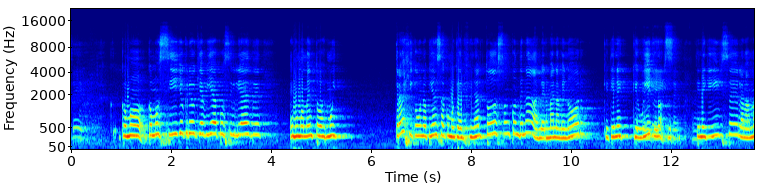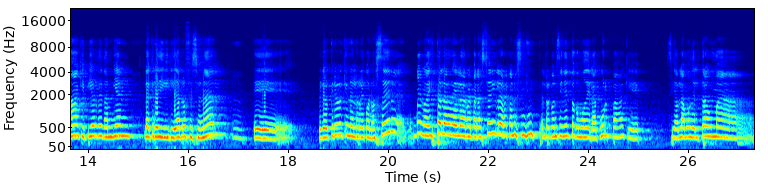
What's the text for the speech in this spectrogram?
sí como, como si yo creo que había posibilidades de, en un momento es muy trágico, uno piensa como que al final todos son condenadas, la hermana menor que tiene que huir, tiene que, irse. tiene que irse, la mamá que pierde también la credibilidad profesional, mm. eh, pero creo que en el reconocer, bueno, ahí está la, la reparación y el reconocimiento, el reconocimiento como de la culpa, que si hablamos del trauma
